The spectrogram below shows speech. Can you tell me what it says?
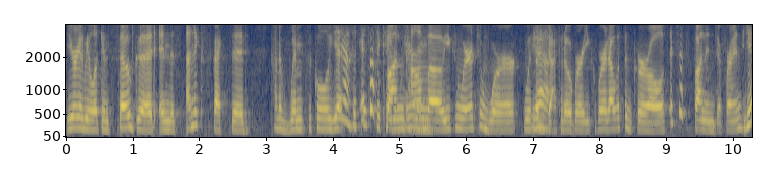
You're going to be looking so good in this unexpected, kind of whimsical yet Yeah, it's a sophisticated fun pairing. combo. You can wear it to work with Yeah. a jacket over. You can wear it out with the girls. It's just fun and different. Yeah.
